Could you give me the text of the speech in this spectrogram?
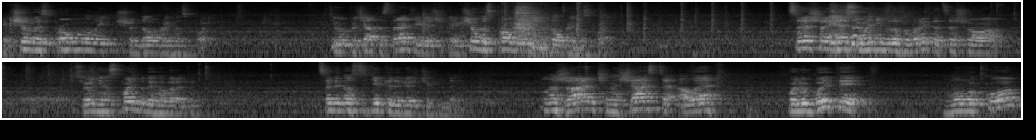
якщо ви спробували, що добрий Господь. Хотів би почати з третій вірш. Якщо ви спробували, що добрий Господь. Це, що я сьогодні буду говорити, це, що е, сьогодні Господь буде говорити, це відноситься тільки до віруючих людей. На жаль, чи на щастя, але полюбити молоко,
